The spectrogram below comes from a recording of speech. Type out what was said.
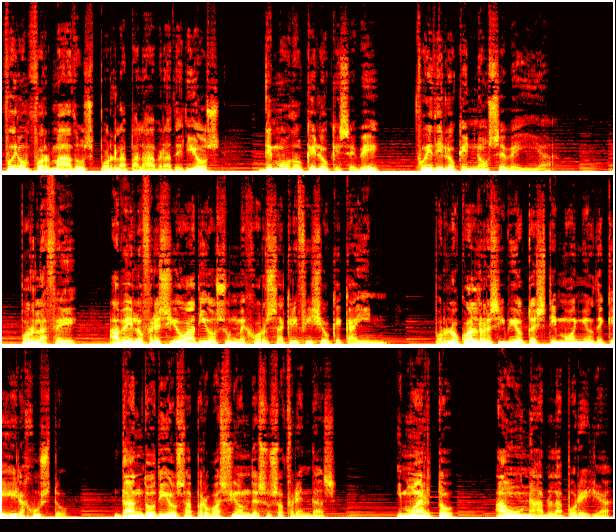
fueron formados por la palabra de Dios, de modo que lo que se ve fue de lo que no se veía. Por la fe, Abel ofreció a Dios un mejor sacrificio que Caín, por lo cual recibió testimonio de que era justo, dando Dios aprobación de sus ofrendas, y muerto aún habla por ella.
